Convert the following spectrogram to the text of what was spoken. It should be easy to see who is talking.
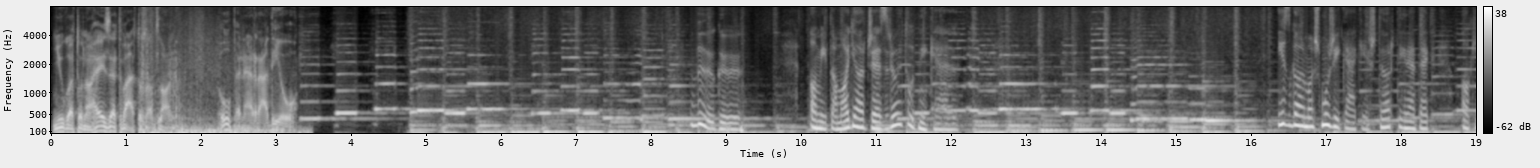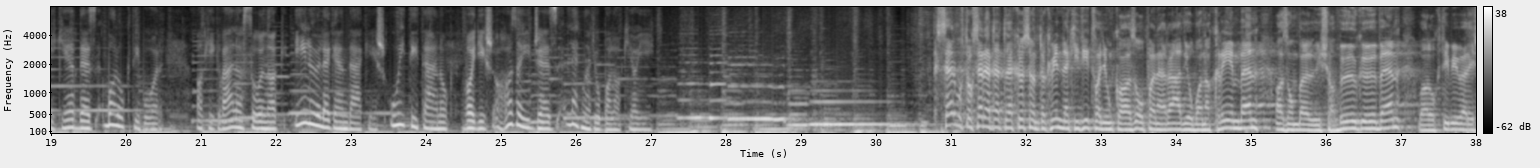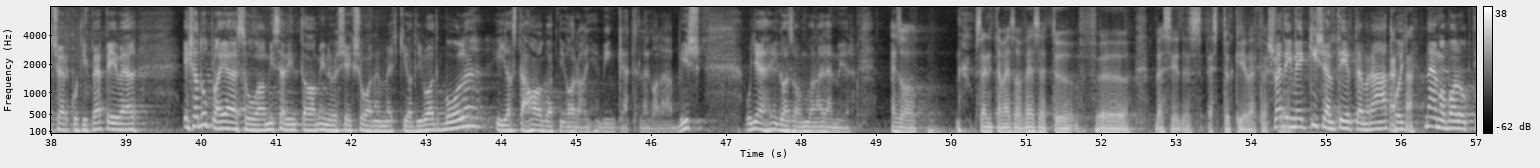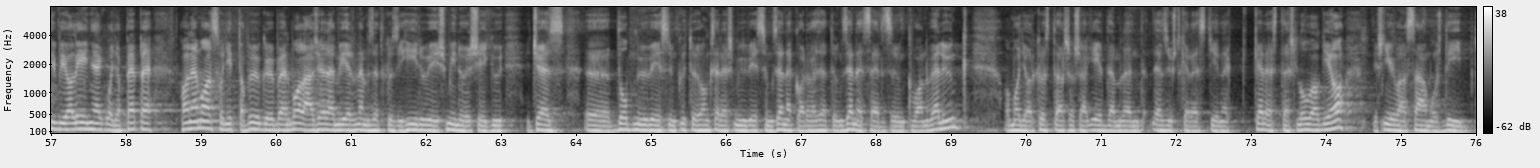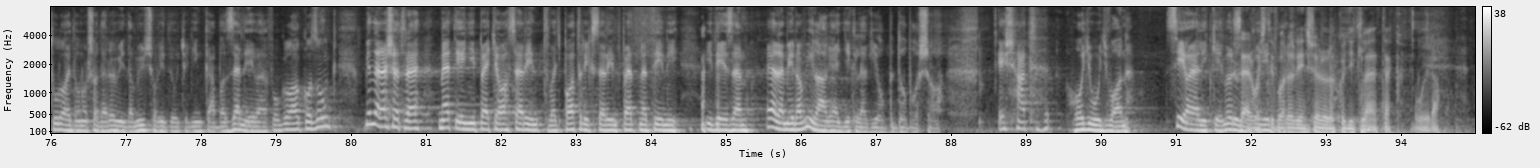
Speaker 1: Nyugaton a helyzet változatlan. Open Air Rádió.
Speaker 2: Bőgő. Amit a magyar jazzről tudni kell. Izgalmas muzsikák és történetek, aki kérdez Balog Tibor, akik válaszolnak élő legendák és új titánok, vagyis a hazai jazz legnagyobb alakjai.
Speaker 3: Szervusztok, szeretettel köszöntök mindenkit, itt vagyunk az Open Air Rádióban, a Krémben, azon belül is a Bőgőben, Balog Tibivel és Cserkuti Pepével, és a dupla jelszóval, mi szerint a minőség soha nem megy ki a divatból, így aztán hallgatni arany minket legalábbis. Ugye igazam van, elemér.
Speaker 4: Ez a Szerintem ez a vezető ö, beszéd, ez, ez tökéletes
Speaker 3: Pedig
Speaker 4: volt.
Speaker 3: még ki sem tértem rá, hogy nem a Balog Tibi a lényeg, vagy a Pepe, hanem az, hogy itt a bőgőben Balázs Elemér nemzetközi hírű és minőségű jazz ö, dobművészünk, ütőhangszeres művészünk, zenekarvezetőnk, zeneszerzőnk van velünk, a Magyar Köztársaság érdemrend ezüst keresztjének keresztes lovagja, és nyilván számos díj tulajdonosa, de rövid a műsoridő, úgyhogy inkább a zenével foglalkozunk. Minden esetre Metényi Petya szerint, vagy Patrik szerint, Pet Meténi idézem, Elemér a világ egyik legjobb dobosa. És hát, hogy úgy van. Szia Elikém, örülök,
Speaker 4: Szervusz
Speaker 3: hogy itt
Speaker 4: Tibor,
Speaker 3: vagy.
Speaker 4: én is örülök, hogy itt lehetek újra.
